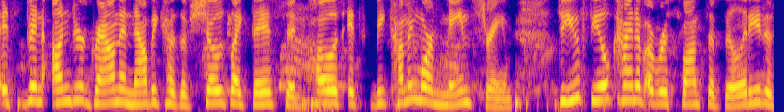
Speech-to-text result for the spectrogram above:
It's been underground, and now because of shows like this and Pose, it's becoming more mainstream. Do you feel kind of a responsibility to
